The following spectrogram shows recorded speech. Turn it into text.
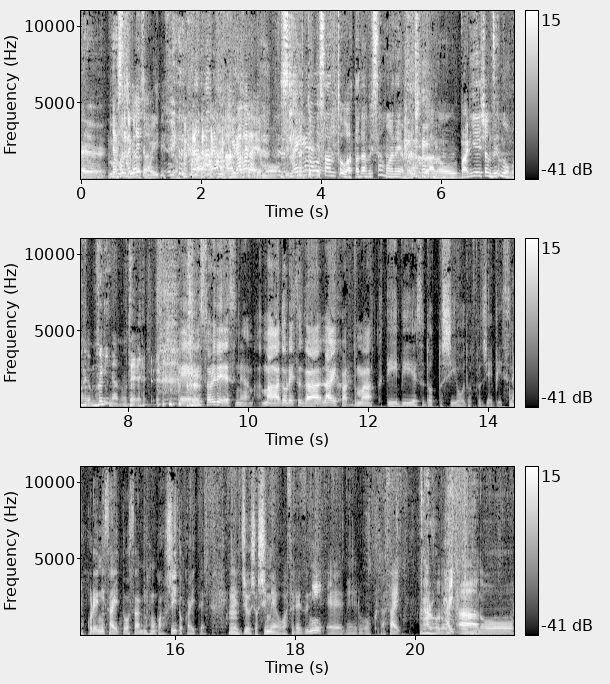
ね、まあ、間違えて。もいいですよ。まあひひらがなでも。斉藤さんと渡辺さんはね、もうちょっとあの、バリエーション全部覚えるの無理なので。えーそれでですね、まあ、アドレスが life.tbs.co.jp ですね。これに斉藤さんの本が欲しいと書いて、えー住所、氏名を忘れずに、えーメールをください。なるほど。はいあの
